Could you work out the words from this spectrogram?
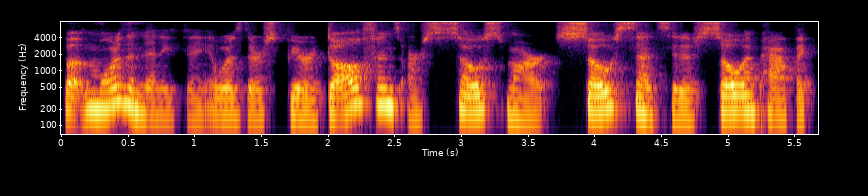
But more than anything, it was their spirit. Dolphins are so smart, so sensitive, so empathic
